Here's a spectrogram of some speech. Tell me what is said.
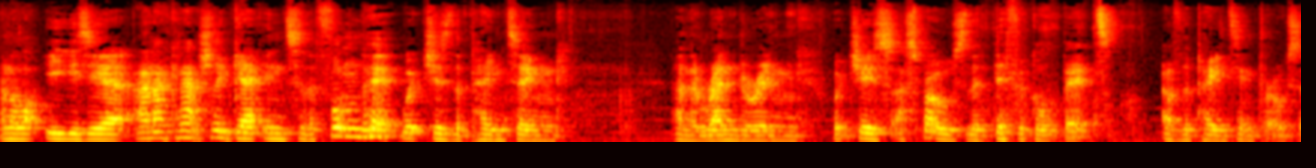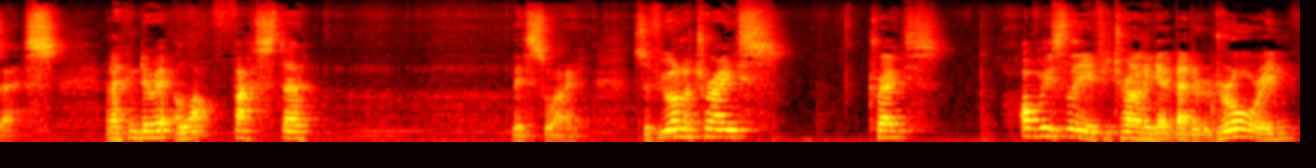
and a lot easier, and I can actually get into the fun bit, which is the painting and the rendering, which is, I suppose, the difficult bit of the painting process. And I can do it a lot faster this way. So if you want to trace, trace. Obviously, if you're trying to get better at drawing,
